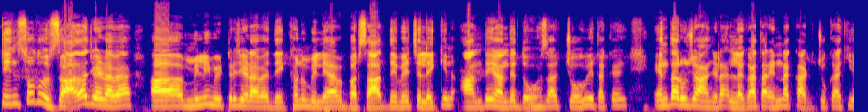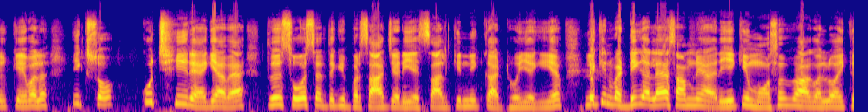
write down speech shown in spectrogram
300 ਤੋਂ ਜ਼ਿਆਦਾ ਜਿਹੜਾ ਵਾ ਮਿਲੀਮੀਟਰ ਜਿਹੜਾ ਵਾ ਦੇਖਣ ਨੂੰ ਮਿਲਿਆ ਬਰਸਾਤ ਦੇ ਵਿੱਚ। ਲੇਕਿਨ ਆਂਦੇ ਆਂਦੇ 2024 ਤੱਕ ਇਹਦਾ ਰੁਝਾਨ ਜਿਹੜਾ ਲਗਾਤਾਰ ਇੰਨਾ ਘਟ ਚੁੱਕਾ ਕਿ ਉਹ ਕੇਵਲ 100 ਕੁਝ ਹੀ ਰਹਿ ਗਿਆ ਵੈ। ਤੁਸੀਂ ਸੋਚ ਸਕਦੇ ਹੋ ਕਿ ਬਰਸਾਤ ਜਿਹੜੀ ਇਸ ਸਾਲ ਕਿੰਨੀ ਘੱਟ ਹੋਈ ਹੈਗੀ ਹੈ। ਲੇਕਿਨ ਵੱਡੀ ਗੱਲ ਇਹ ਸਾਹਮਣੇ ਆ ਰਹੀ ਹੈ ਕਿ ਮੌਸਮ ਵਿਭਾਗ ਵੱਲੋਂ ਇੱਕ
